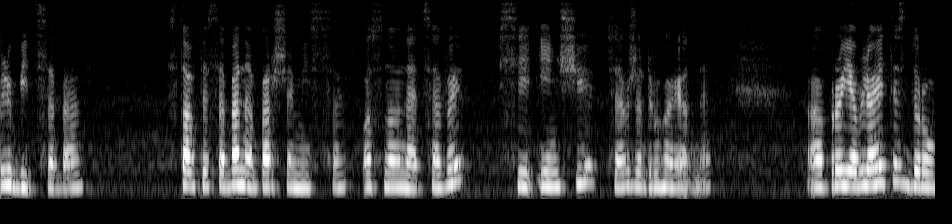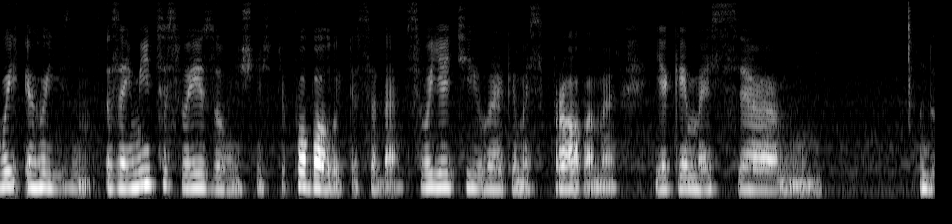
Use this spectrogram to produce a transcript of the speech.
Любіть себе. Ставте себе на перше місце. Основне це ви, всі інші це вже другорядне. Е, Проявляйте здоровий егоїзм, займіться своєю зовнішністю, побалуйте себе, своє тіло якимись вправами, якимись д-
